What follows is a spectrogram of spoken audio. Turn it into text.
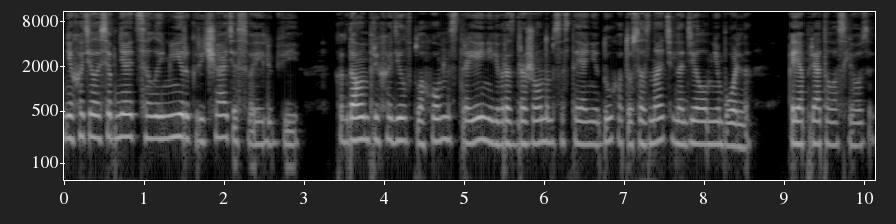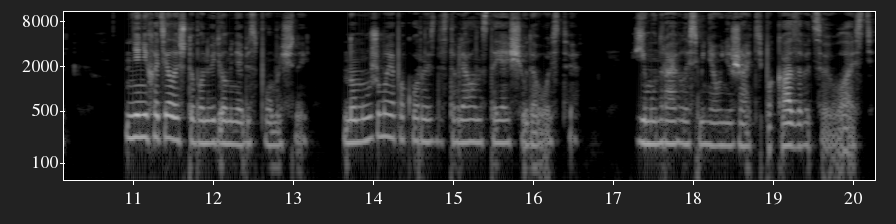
Мне хотелось обнять целый мир и кричать о своей любви. Когда он приходил в плохом настроении или в раздраженном состоянии духа, то сознательно делал мне больно, а я прятала слезы. Мне не хотелось, чтобы он видел меня беспомощной, но мужу моя покорность доставляла настоящее удовольствие. Ему нравилось меня унижать и показывать свою власть.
